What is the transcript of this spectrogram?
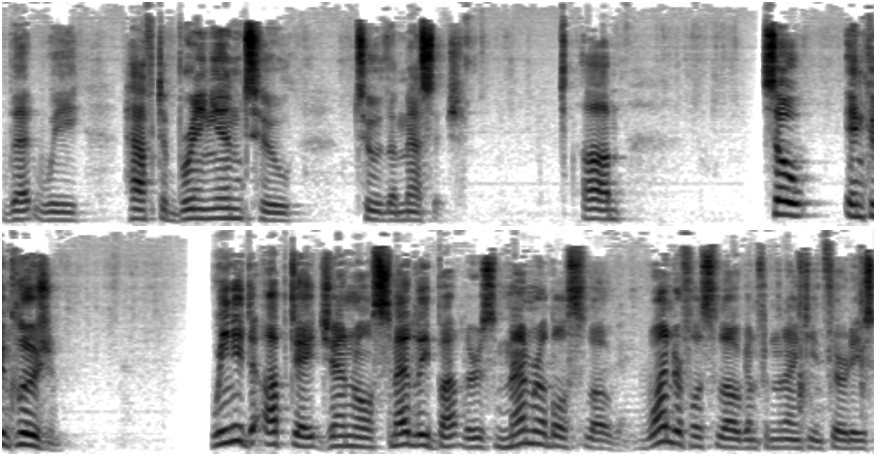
that we have to bring into to the message. Um, so, in conclusion, we need to update General Smedley Butler's memorable slogan, wonderful slogan from the 1930s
